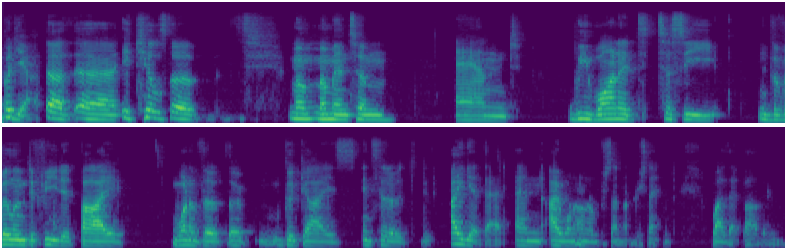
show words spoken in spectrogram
but yeah, uh, uh, it kills the mo momentum, and we wanted to see the villain defeated by one of the, the good guys instead of... I get that, and I 100% understand why that bothered me.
